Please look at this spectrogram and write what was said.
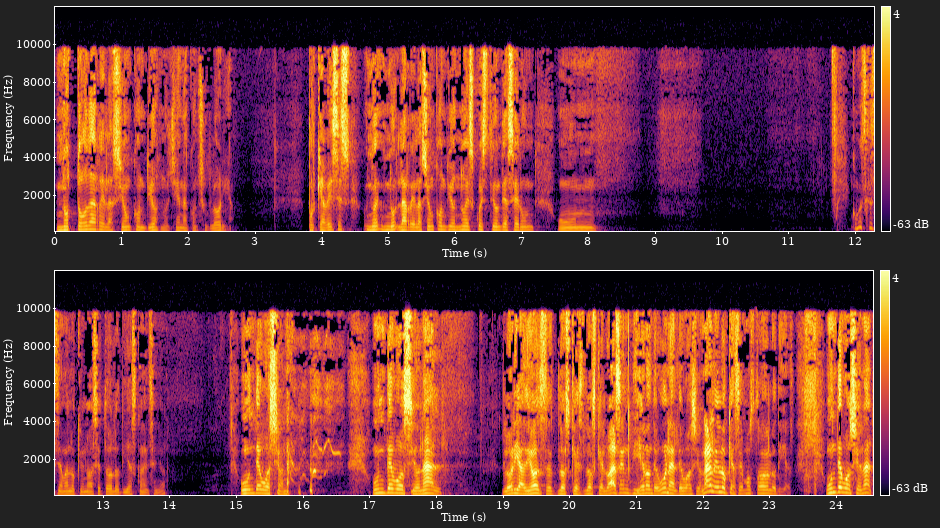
No toda relación con Dios nos llena con su gloria. Porque a veces la relación con Dios no es cuestión de hacer un. ¿Cómo es que se llama lo que uno hace todos los días con el Señor? Un devocional. un devocional. Gloria a Dios, los que, los que lo hacen dijeron de una, el devocional es lo que hacemos todos los días. Un devocional,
